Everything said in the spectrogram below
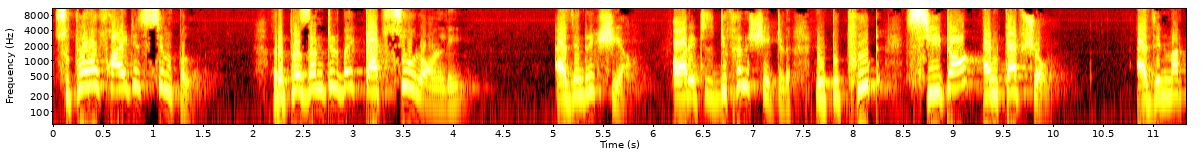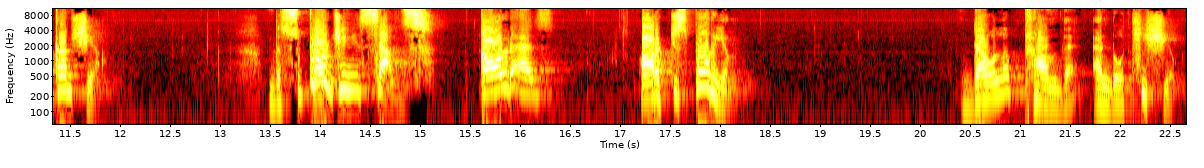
Sporophyte is simple, represented by capsule only as in Riccia or it is differentiated into foot, seta and capsule as in Marchantia. The sporogenous cells called as archisporium develop from the endothecium.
